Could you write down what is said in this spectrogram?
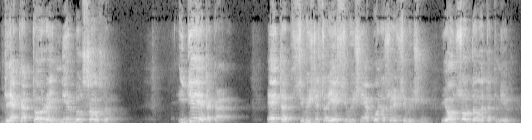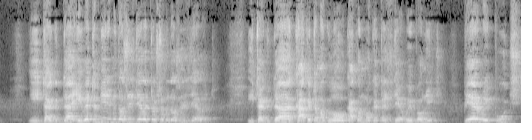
для которой мир был создан. Идея такая. Этот Всевышний, есть Всевышний, я понял, что есть Всевышний, и он создал этот мир – и тогда, и в этом мире мы должны сделать то, что мы должны сделать. И тогда, как это могло, как он мог это сделать, выполнить? Первый путь,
